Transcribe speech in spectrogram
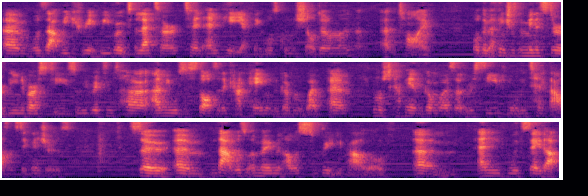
um, was that we create we wrote a letter to an MP, I think it was called Michelle Donelan at the time, or the, I think she was the minister of the university. So we'd written to her, and we also started a campaign on the government web, um, launched a campaign on the government website that received more than ten thousand signatures. So um, that was a moment I was really proud of, um, and would say that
